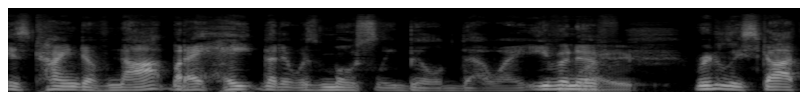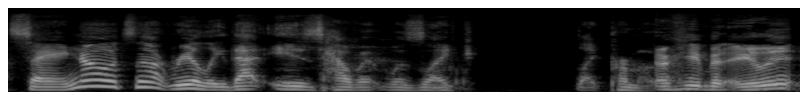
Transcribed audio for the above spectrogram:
is kind of not, but I hate that it was mostly billed that way. Even if Ridley Scott's saying, no, it's not really, that is how it was like like promoted. Okay, but Alien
